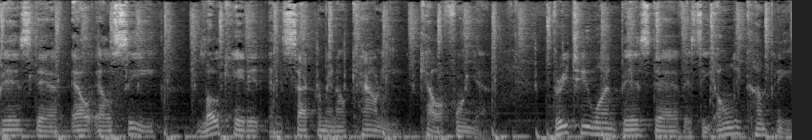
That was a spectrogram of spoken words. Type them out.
Biz Dev LLC, located in Sacramento County, California. 321 Biz Dev is the only company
